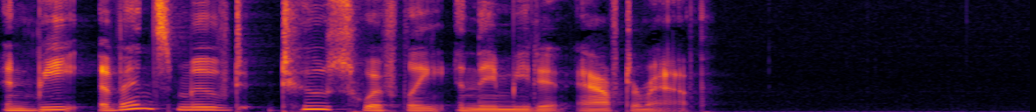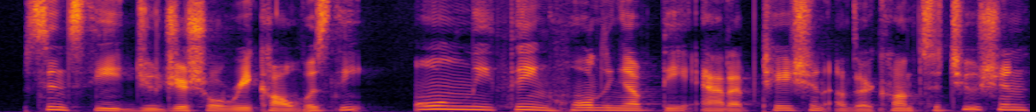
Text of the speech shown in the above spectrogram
and B, events moved too swiftly in the immediate aftermath. Since the judicial recall was the only thing holding up the adaptation of their constitution,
